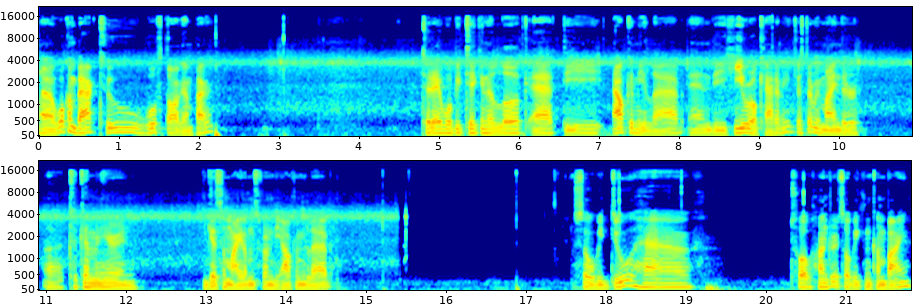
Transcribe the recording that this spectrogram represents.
Uh, welcome back to Wolfdog Empire. Today we'll be taking a look at the Alchemy Lab and the Hero Academy. Just a reminder uh, to come in here and get some items from the Alchemy Lab. So we do have 1200 so we can combine.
